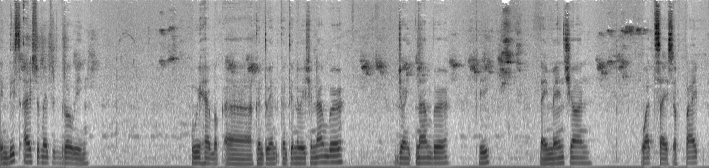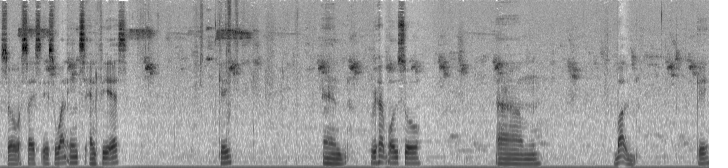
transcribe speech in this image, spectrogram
in this isometric drawing, we have a uh, continu continuation number, joint number, okay dimension what size of pipe so size is 1 inch and vs okay. And we have also um, valve. Okay.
